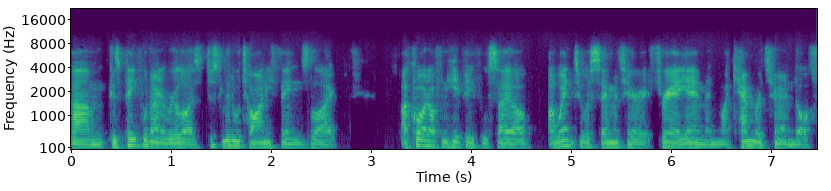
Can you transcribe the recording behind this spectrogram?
Because people don't realize just little tiny things like I quite often hear people say, oh, I went to a cemetery at 3 a.m. and my camera turned off.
